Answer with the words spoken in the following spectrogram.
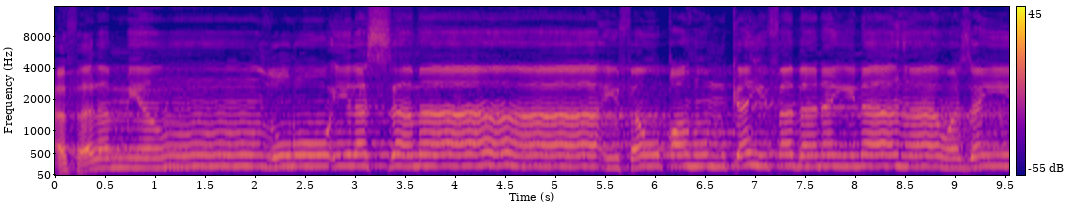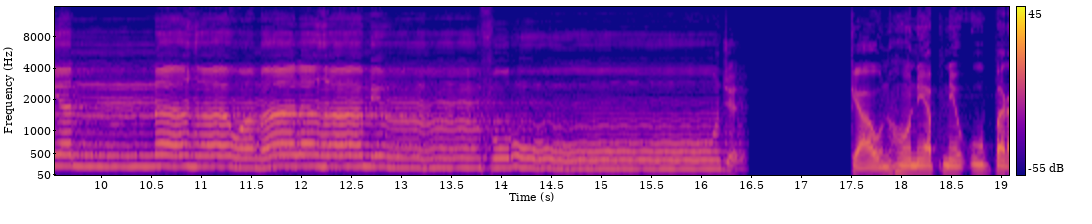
افلم ينظروا الى السماء فوقهم كيف بنيناها وزيناها وما لها من فروج۔ کیا انہوں نے اپنے اوپر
